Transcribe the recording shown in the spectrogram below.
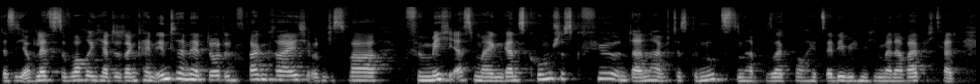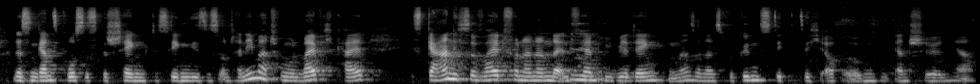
dass ich auch letzte Woche, ich hatte dann kein Internet dort in Frankreich und es war für mich erstmal ein ganz komisches Gefühl und dann habe ich das genutzt und habe gesagt, boah, jetzt erlebe ich mich in meiner Weiblichkeit. Und das ist ein ganz großes Geschenk. Deswegen dieses Unternehmertum und Weiblichkeit ist gar nicht so weit voneinander entfernt, mhm. wie wir denken, ne? sondern es begünstigt sich auch irgendwie ganz schön, ja.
